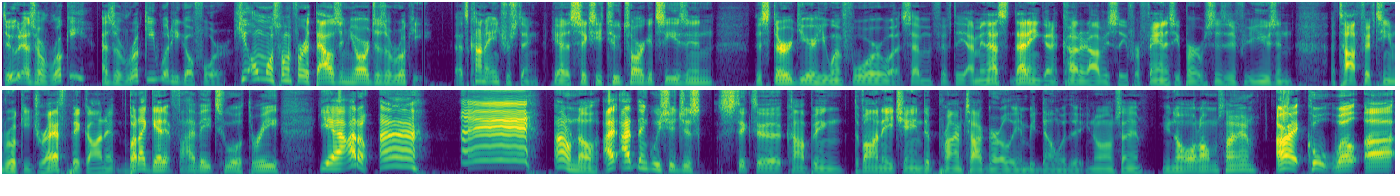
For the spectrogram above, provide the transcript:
Dude, as a rookie, as a rookie, what did he go for? He almost went for a thousand yards as a rookie. That's kind of interesting. He had a 62 target season. This third year, he went for what 750. I mean, that's that ain't gonna cut it, obviously, for fantasy purposes if you're using a top 15 rookie draft pick on it. But I get it, 5'8", Yeah, I don't. Uh, eh, I don't know. I, I think we should just stick to comping De'Von Achane to prime Todd Gurley and be done with it. You know what I'm saying? You know what I'm saying? All right, cool. Well, uh,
